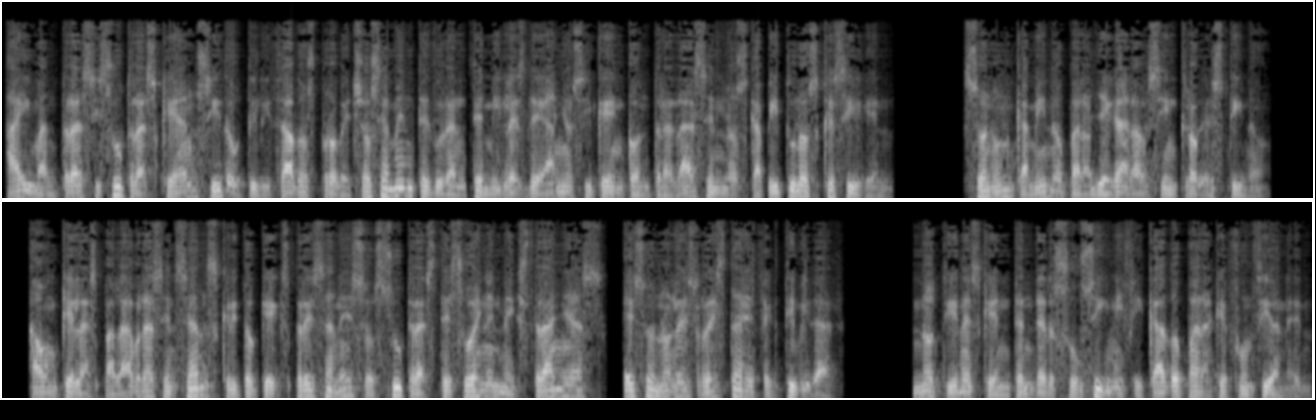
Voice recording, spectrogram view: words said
Hay mantras y sutras que han sido utilizados provechosamente durante miles de años y que encontrarás en los capítulos que siguen. Son un camino para llegar al sincrodestino. Aunque las palabras en sánscrito que expresan esos sutras te suenen extrañas, eso no les resta efectividad. No tienes que entender su significado para que funcionen.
